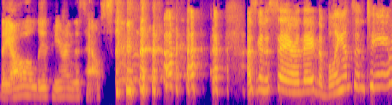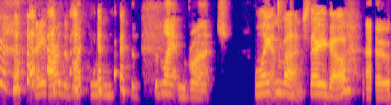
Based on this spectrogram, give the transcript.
they all live here in this house. I was going to say, are they the Blanton team? they are the Blanton, the, the Blanton bunch. Blanton bunch. There you go. So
